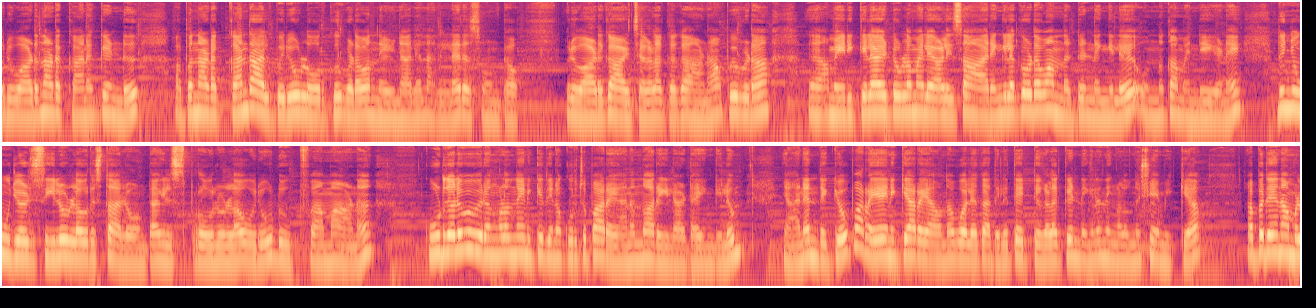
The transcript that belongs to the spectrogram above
ഒരുപാട് നടക്കാനൊക്കെ ഉണ്ട് അപ്പോൾ നടക്കാൻ താല്പര്യമുള്ളവർക്ക് ഇവിടെ വന്നു കഴിഞ്ഞാൽ നല്ല രസം കേട്ടോ ഒരുപാട് കാഴ്ചകളൊക്കെ കാണാം. അപ്പോൾ ഇവിടെ അമേരിക്കയിലായിട്ടുള്ള മലയാളീസ് ആരെങ്കിലൊക്കെ ഇവിടെ വന്നിട്ടുണ്ടെങ്കിൽ ഒന്ന് കമന്റ് ചെയ്യണേ. ഇത് ന്യൂ ജേഴ്സിയിലുള്ള ഒരു സ്ഥലമാണ് ഹിൽസ് പ്രോയിലുള്ള ഒരു ഡൂക്ക് ഫാമാണ്. കൂടുതൽ വിവരങ്ങളൊന്നും എനിക്ക് ഇതിനെക്കുറിച്ച് പറയാനൊന്നും അറിയില്ല കേട്ടോ. എങ്കിലും ഞാൻ എന്തൊക്കെയോ പറയാം എനിക്ക് അറിയാവുന്ന പോലെയൊക്കെ അതിൽ തെറ്റുകളൊക്കെ ഉണ്ടെങ്കിൽ നിങ്ങളൊന്ന് ക്ഷമിക്കുക. അപ്പോൾ ഇതേ നമ്മൾ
